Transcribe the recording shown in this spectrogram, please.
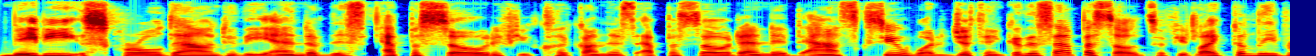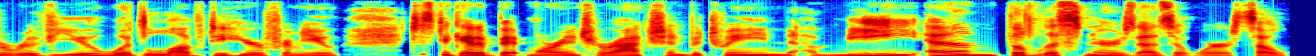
maybe scroll down to the end of this episode if you click on this episode and it asks you what did you think of this episode? So if you'd like to leave a review would love to hear from you just to get a bit more interaction between me and the listeners as it were. So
